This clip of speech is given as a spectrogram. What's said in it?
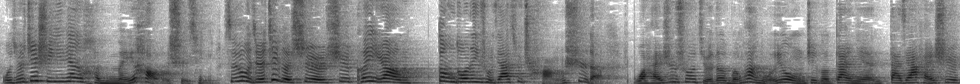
我觉得这是一件很美好的事情，所以我觉得这个是是可以让更多的艺术家去尝试的。我还是说，觉得文化挪用这个概念，大家还是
